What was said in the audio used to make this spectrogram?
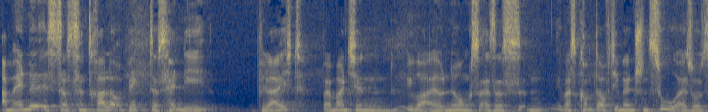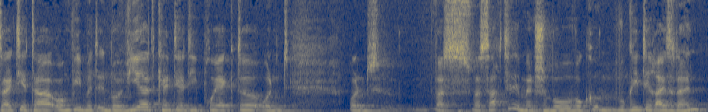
am Ende ist das zentrale Objekt das Handy vielleicht, bei manchen überall nirgends. Also es, was kommt auf die Menschen zu? Also seid ihr da irgendwie mit involviert? Kennt ihr die Projekte und, und was, was sagt ihr den Menschen? Wo, wo, wo geht die Reise dahin?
